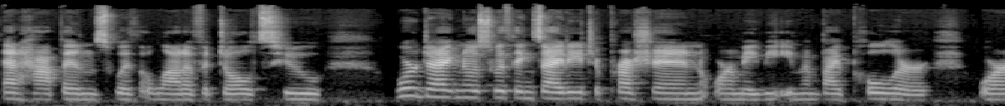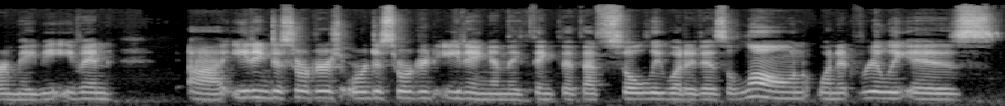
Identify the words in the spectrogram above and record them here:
that happens with a lot of adults who were diagnosed with anxiety, depression, or maybe even bipolar, or maybe even uh, eating disorders or disordered eating, and they think that that's solely what it is alone, when it really is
